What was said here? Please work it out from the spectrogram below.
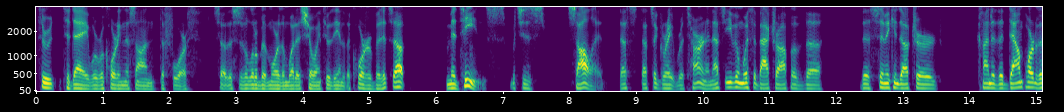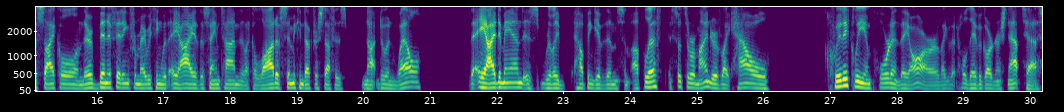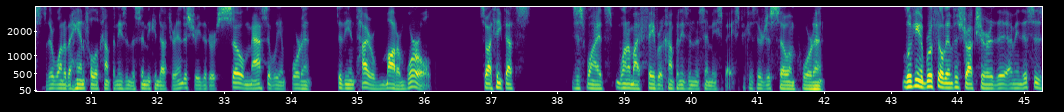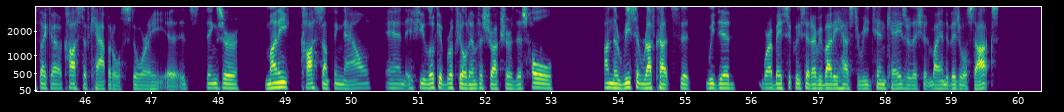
through today. We're recording this on the fourth, so this is a little bit more than what it's showing through the end of the quarter, but it's up mid-teens, which is solid. That's that's a great return, and that's even with the backdrop of the the semiconductor kind of the down part of the cycle, and they're benefiting from everything with AI at the same time. They're like a lot of semiconductor stuff is not doing well. The AI demand is really helping give them some uplift. So it's a reminder of like how critically important they are, like that whole David Gardner snap test. They're one of a handful of companies in the semiconductor industry that are so massively important to the entire modern world. So I think that's just why it's one of my favorite companies in the semi space because they're just so important. Looking at Brookfield infrastructure, the, I mean, this is like a cost of capital story. It's things are money costs something now. And if you look at Brookfield infrastructure, this whole on the recent rough cuts that we did where I basically said everybody has to read 10Ks or they shouldn't buy individual stocks.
